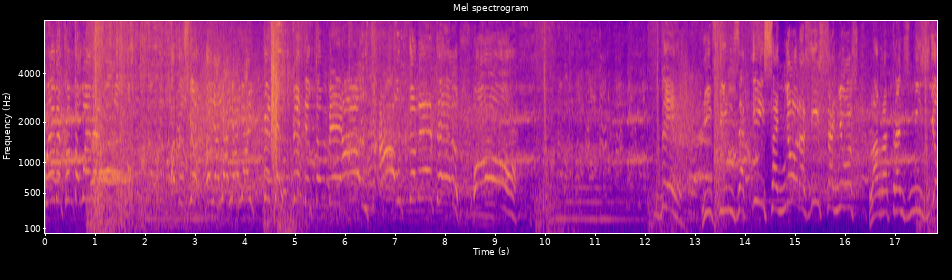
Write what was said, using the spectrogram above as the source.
Weber contra Weber! Oh! Atenció! Ai, ai, ai, ai, ai! Vettel! Bé, i fins aquí, senyores i senyors, la retransmissió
